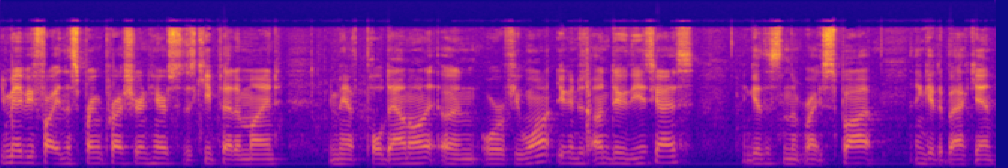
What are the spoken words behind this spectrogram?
You may be fighting the spring pressure in here, so just keep that in mind. You may have to pull down on it, and, or if you want, you can just undo these guys and get this in the right spot and get it back in.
